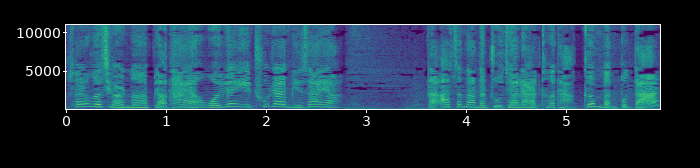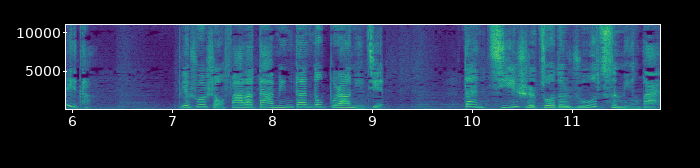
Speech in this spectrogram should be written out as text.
虽然厄齐尔呢表态啊我愿意出战比赛呀，但阿森纳的主教练尔特塔根本不搭理他。别说首发了，大名单都不让你进。但即使做的如此明白。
